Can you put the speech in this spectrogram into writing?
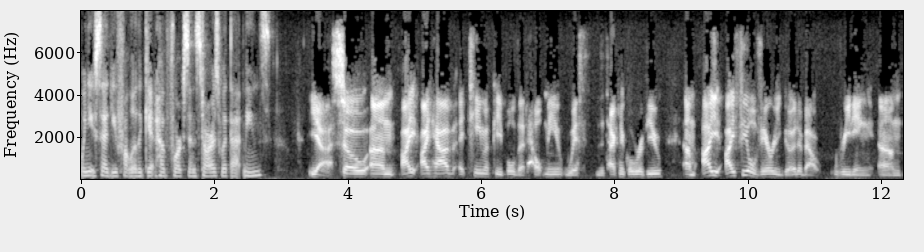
when you said you follow the GitHub forks and stars what that means? Yeah, so um, I, I have a team of people that help me with the technical review. Um, I, I feel very good about reading um,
